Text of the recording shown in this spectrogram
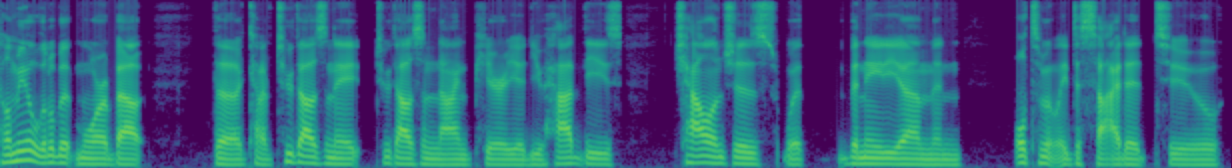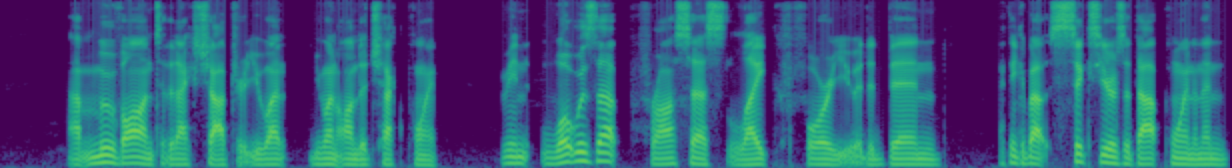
tell me a little bit more about the kind of 2008 2009 period. You had these challenges with Vanadium and ultimately decided to uh, move on to the next chapter. You went you went on to Checkpoint. I mean, what was that process like for you? It had been I think about six years at that point, and then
